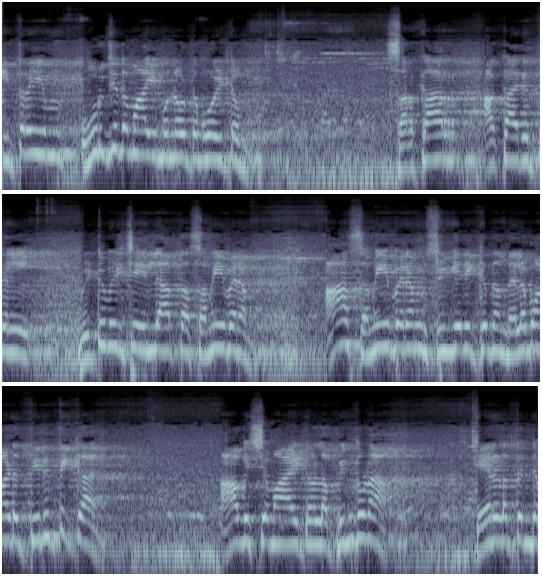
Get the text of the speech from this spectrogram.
ഇത്രയും ഊർജിതമായി മുന്നോട്ട് പോയിട്ടും സർക്കാർ അക്കാര്യത്തിൽ വിട്ടുവീഴ്ചയില്ലാത്ത സമീപനം ആ സമീപനം സ്വീകരിക്കുന്ന നിലപാട് തിരുത്തിക്കാൻ ആവശ്യമായിട്ടുള്ള പിന്തുണ കേരളത്തിന്റെ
